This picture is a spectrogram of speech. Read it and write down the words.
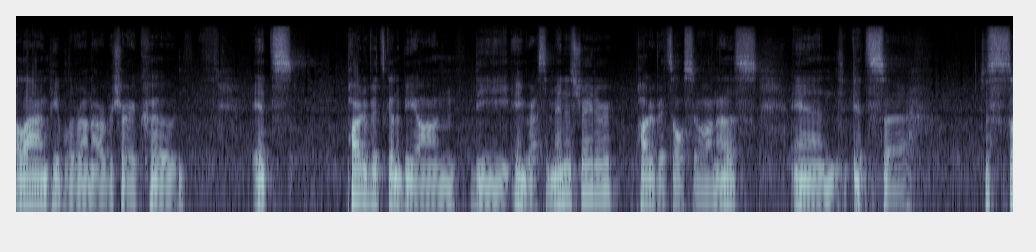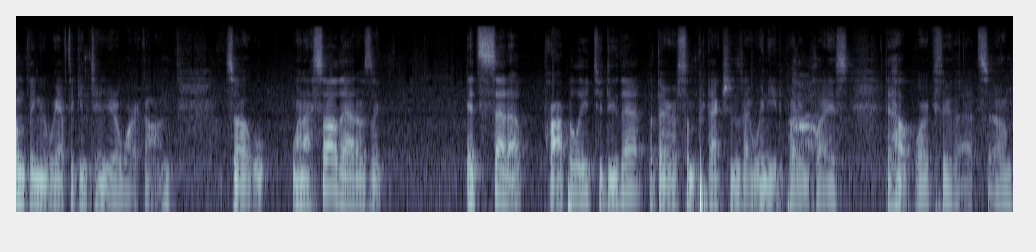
allowing people to run arbitrary code, it's part of it's going to be on the Ingress administrator. Part of it's also on us, and it's uh, just something that we have to continue to work on. So when I saw that, I was like, it's set up properly to do that, but there are some protections that we need to put in place to help work through that. So,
